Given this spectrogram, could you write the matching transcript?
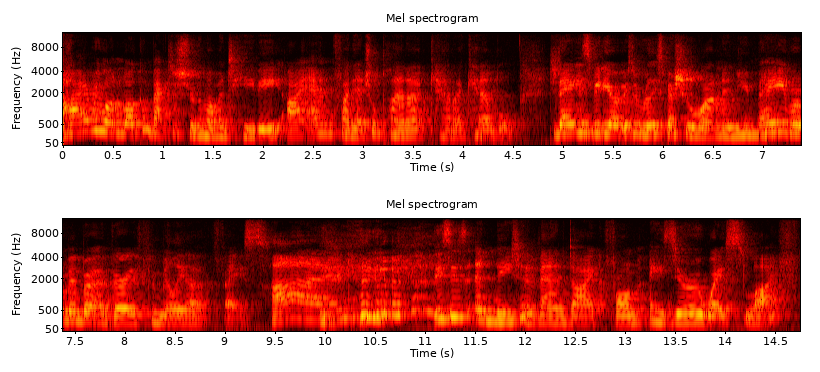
Hi everyone, welcome back to Sugar Mama TV. I am financial planner Canna Campbell. Today's video is a really special one and you may remember a very familiar face. Hi! this is Anita Vandyke from A Zero Waste Life.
